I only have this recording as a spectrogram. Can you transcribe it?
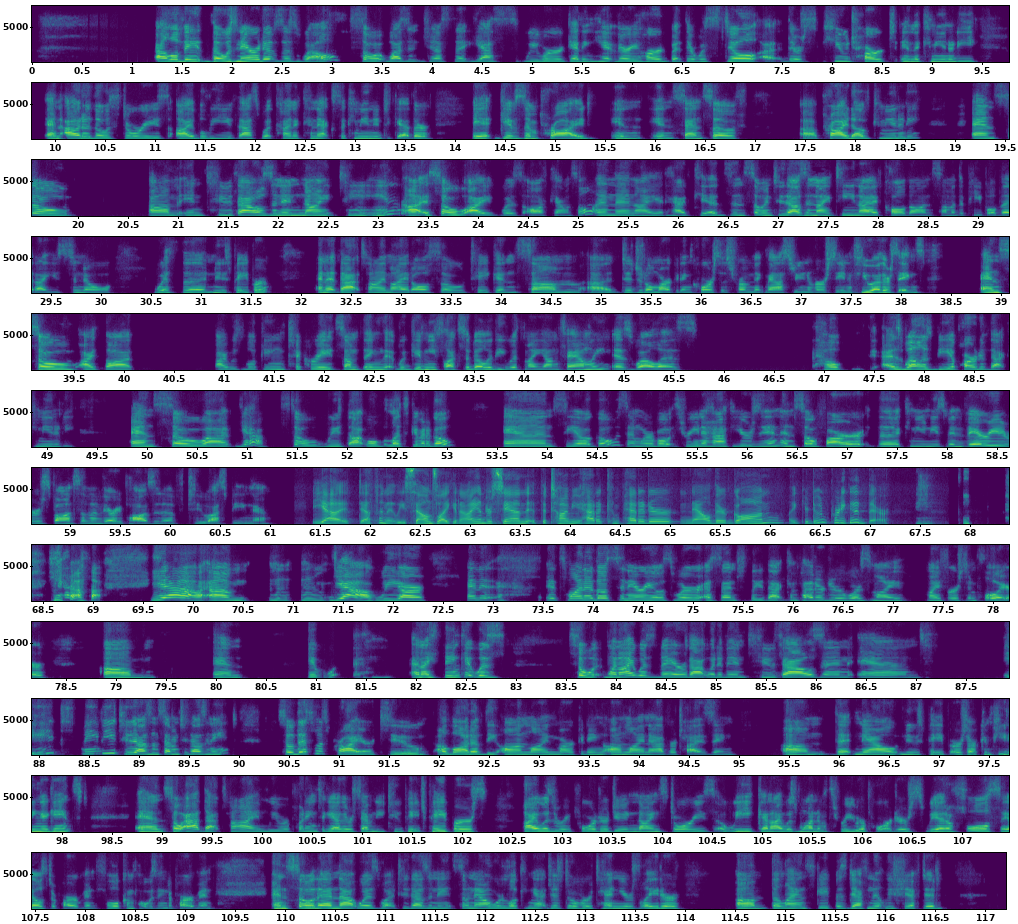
elevate those narratives as well. So it wasn't just that yes we were getting hit very hard but there was still uh, there's huge heart in the community. And out of those stories i believe that's what kind of connects the community together. It gives them pride in in sense of uh, pride of community. And so um, in 2019. Uh, so I was off council and then I had had kids. And so in 2019, I had called on some of the people that I used to know with the newspaper. And at that time, I had also taken some uh, digital marketing courses from McMaster University and a few other things. And so I thought I was looking to create something that would give me flexibility with my young family as well as help, as well as be a part of that community. And so, uh, yeah, so we thought, well, let's give it a go and see how it goes. And we're about three and a half years in. And so far, the community has been very responsive and very positive to us being there. Yeah, it definitely sounds like it. And I understand that at the time you had a competitor, now they're gone. Like you're doing pretty good there. yeah. Yeah. Um, yeah, we are. And it, it's one of those scenarios where essentially that competitor was my my first employer. Um, and it and I think it was so when I was there, that would have been 2008, maybe 2007, 2008. So this was prior to a lot of the online marketing, online advertising um, that now newspapers are competing against. And so at that time, we were putting together 72 page papers. I was a reporter doing nine stories a week, and I was one of three reporters. We had a full sales department, full composing department. And so then that was what 2008. So now we're looking at just over 10 years later. Um, the landscape has definitely shifted.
